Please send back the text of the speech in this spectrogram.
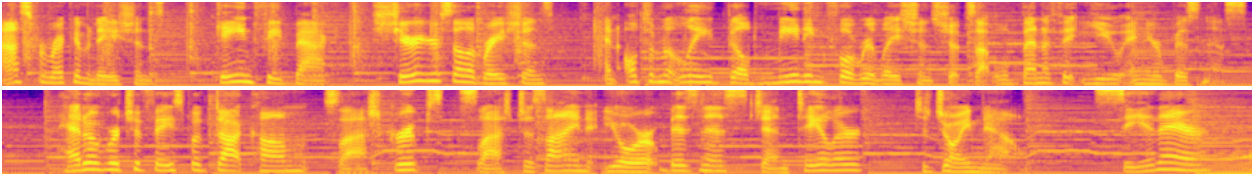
ask for recommendations, gain feedback, share your celebrations, and ultimately build meaningful relationships that will benefit you and your business. Head over to facebook.com slash groups slash design your business Jen Taylor to join now. See you there.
